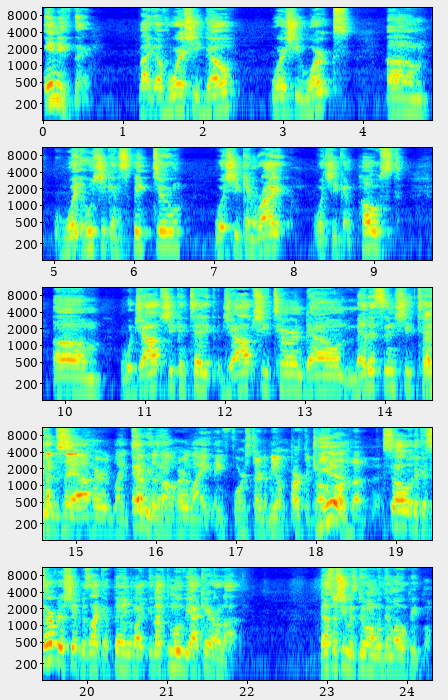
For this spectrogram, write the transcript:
anything, like of where she go, where she works, um, wh- who she can speak to, what she can write, what she can post, um, what jobs she can take, jobs she turned down, medicine she takes. I'm about to say I heard like something Everything. about her like they forced her to be on birth control. Yeah. all this other shit. So the conservatorship is like a thing, like like the movie I Care a Lot. That's what she was doing with them old people,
